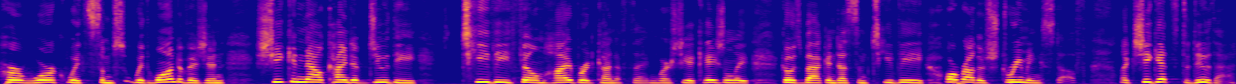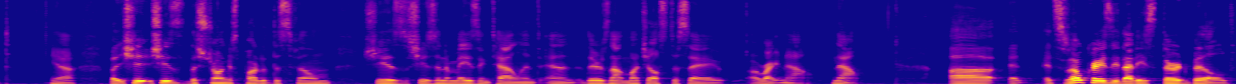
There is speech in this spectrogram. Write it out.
her work with some with WandaVision, she can now kind of do the TV film hybrid kind of thing where she occasionally goes back and does some TV or rather streaming stuff. Like she gets to do that. Yeah, but she she's the strongest part of this film. She is she's an amazing talent, and there's not much else to say uh, right now. Now, uh, it's so crazy that he's third billed.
